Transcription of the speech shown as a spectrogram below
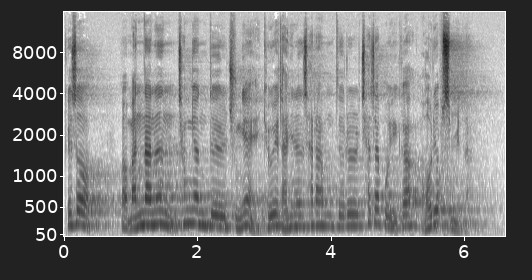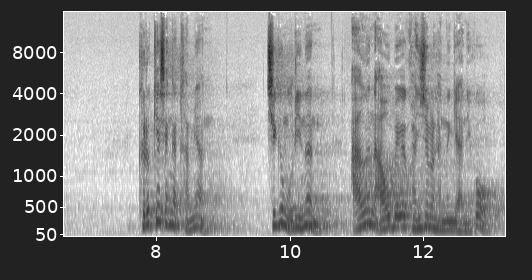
그래서 어, 만나는 청년들 중에 교회 다니는 사람들을 찾아보기가 어렵습니다. 그렇게 생각하면 지금 우리는 아흔아홉에게 관심을 갖는 게 아니고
